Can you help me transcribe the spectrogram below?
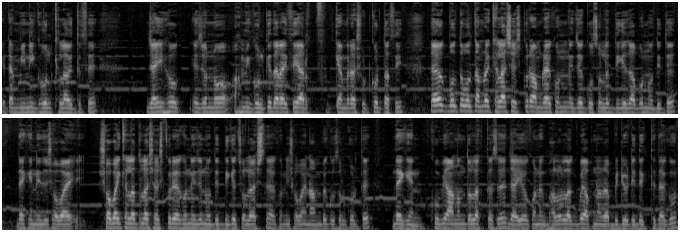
এটা মিনি গোল খেলা হইতেছে। যাই হোক, এজন্য আমি গোলকে দাঁড়াইছি আর ক্যামেরা শ্যুট করতেছি। যাই হোক, বলতে বলতে আমরা খেলা শেষ করে আমরা এখন এই যে গোসলের দিকে যাব নদীতে। দেখেন এই যে সবাই সবাই খেলাধুলা শেষ করে এখন এই যে নদীর দিকে চলে আসছে, এখনই সবাই নামবে গোসল করতে। দেখেন, খুবই আনন্দ লাগতেছে। যাই হোক, অনেক ভালো লাগবে। আপনারা ভিডিওটি দেখতে থাকুন।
